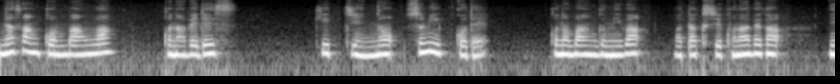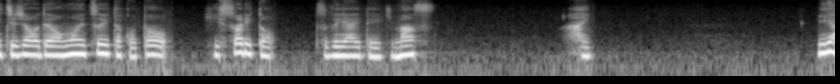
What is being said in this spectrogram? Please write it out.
皆さんこんばんは。小鍋です。キッチンの隅っこでこの番組は私小鍋が日常で思いついたことをひっそりとつぶやいていきます。はい。いや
